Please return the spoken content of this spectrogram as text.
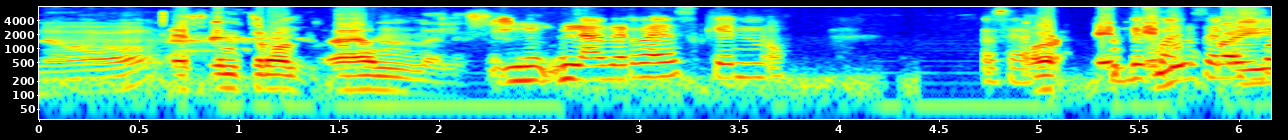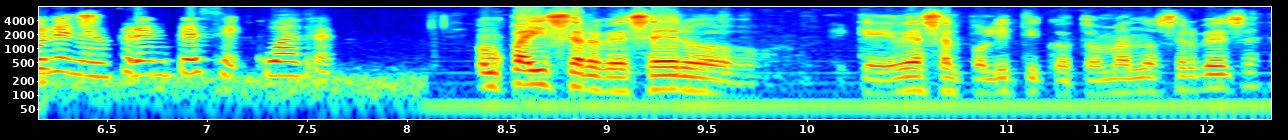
¿no? Es entrón, ándale. Y la verdad es que no. O sea, porque cuando se les ponen enfrente se cuadran. Un país cervecero que veas al político tomando cerveza.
